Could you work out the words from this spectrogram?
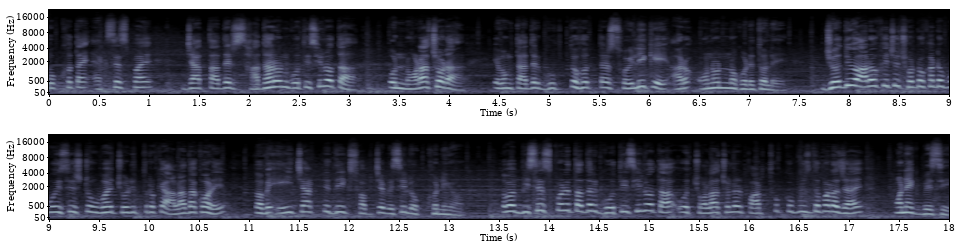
দক্ষতায় অ্যাক্সেস পায়, যা তাদের সাধারণ গতিশীলতা ও নড়াচড়া এবং তাদের গুপ্ত হত্যার শৈলীকে আরও অনন্য করে তোলে। যদিও আরও কিছু ছোটোখাটো বৈশিষ্ট্য উভয় চরিত্রকে আলাদা করে, তবে এই চারটি দিক সবচেয়ে বেশি লক্ষণীয়। তবে বিশেষ করে তাদের গতিশীলতা ও চলাচলের পার্থক্য বুঝতে পারা যায় অনেক বেশি।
